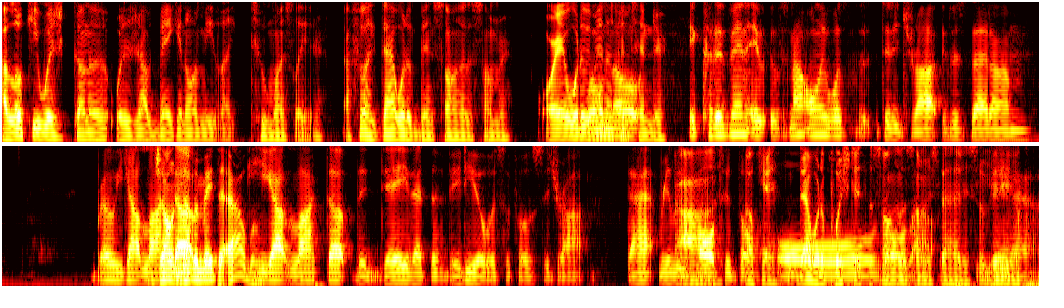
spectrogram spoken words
I low key wish Gunna would have dropped "Banking on Me" like two months later. I feel like that would have been song of the summer, or it would have Well, been a no. contender. It could have been. It, it was not only was the, did it drop. It was that um, bro, he got locked Junk up. never made the album. He got locked up the day that the video was supposed to drop. That really Ah, halted the whole okay. whole. That would've pushed it to song of the summer rollout. status of video. Yeah,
